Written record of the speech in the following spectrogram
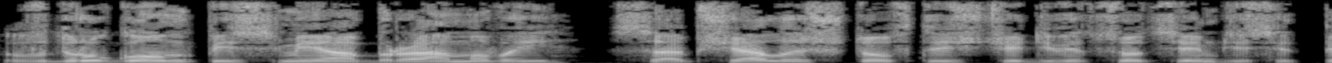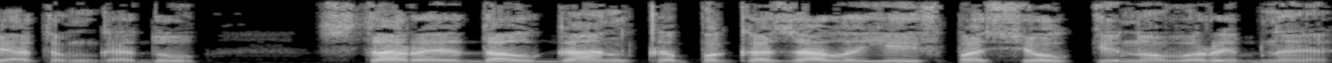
В другом письме Абрамовой сообщалось, что в 1975 году старая долганка показала ей в поселке Новорыбное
